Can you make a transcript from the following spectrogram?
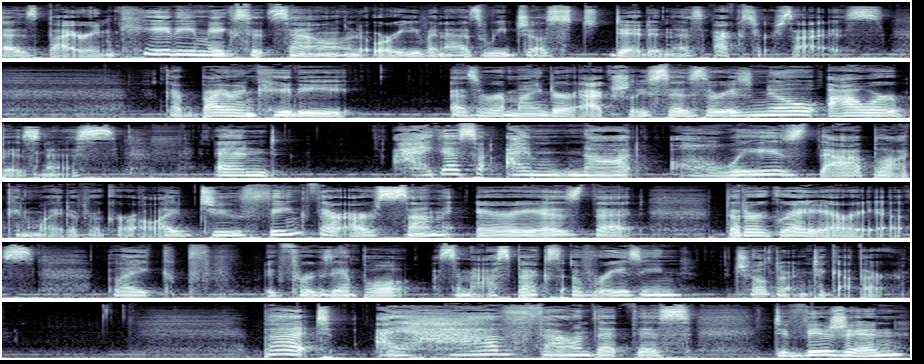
as Byron Katie makes it sound, or even as we just did in this exercise. Byron Katie as a reminder, actually says there is no our business. And I guess I'm not always that black and white of a girl. I do think there are some areas that that are gray areas, like for example, some aspects of raising children together. But I have found that this division,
